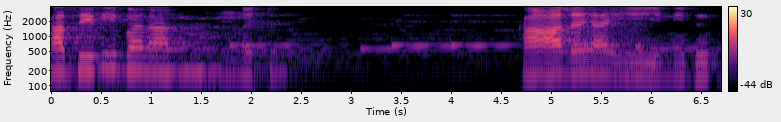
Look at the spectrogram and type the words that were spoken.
අසිරි බලන්නට කාලයයි නිදුකානනේ.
